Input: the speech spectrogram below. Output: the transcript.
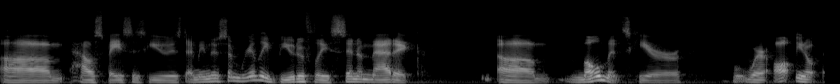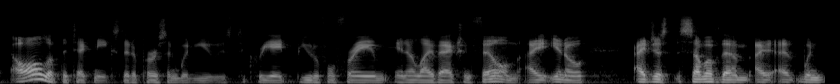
um, how space is used. I mean, there's some really beautifully cinematic um, moments here where all you know all of the techniques that a person would use to create beautiful frame in a live action film i you know i just some of them I, I when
